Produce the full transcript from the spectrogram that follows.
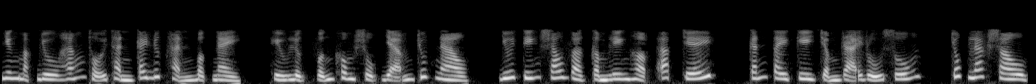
nhưng mặc dù hắn thổi thành cái đức hạnh bậc này, hiệu lực vẫn không sụt giảm chút nào, dưới tiếng sáo và cầm liên hợp áp chế, cánh tay kia chậm rãi rủ xuống, chốc lát sau,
